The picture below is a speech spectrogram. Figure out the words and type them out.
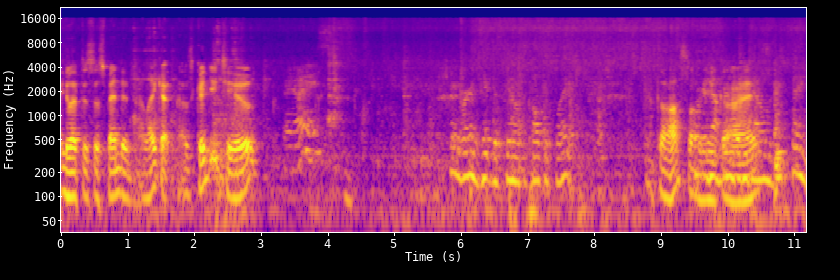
You left it suspended. I like it. That was good, you two. Very nice. Hey, we're gonna take this down to Cultus Lake. That's awesome, We're you gonna have everybody guys. down the thing.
